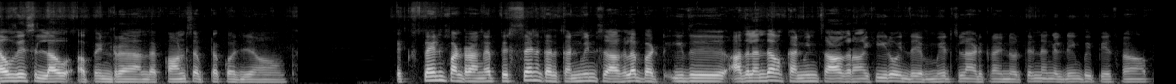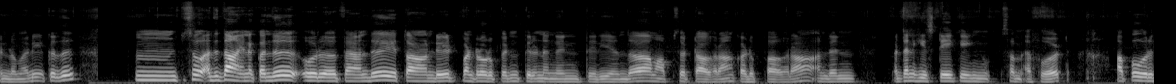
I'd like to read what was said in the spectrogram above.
லவ் இஸ் லவ் அப்படின்ற அந்த கான்செப்டை கொஞ்சம் எக்ஸ்பிளைன் பண்ணுறாங்க பெருசாக எனக்கு அது கன்வின்ஸ் ஆகலை பட் இது அதுலேருந்து அவன் கன்வின்ஸ் ஆகிறான். ஹீரோ இந்த முயற்சிலாம் எடுக்கிறான் இன்னொரு திருநங்கள்டையும் போய் பேசுகிறான் அப்படின்ற மாதிரி இருக்குது. ஸோ அதுதான். எனக்கு வந்து ஒரு தான் வந்து தான் டேட் பண்ணுற ஒரு பெண் திருநங்கைன்னு தெரியுந்தா அவன் அப்செட் ஆகிறான் கடுப்பாகிறான். And then but then he's taking some effort அப்போ ஒரு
